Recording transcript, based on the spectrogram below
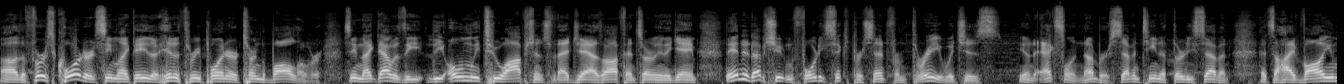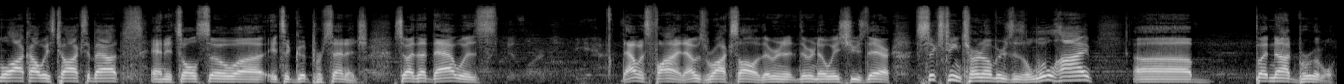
Uh, the first quarter, it seemed like they either hit a three pointer or turned the ball over. It seemed like that was the, the only two options for that Jazz offense early in the game. They ended up shooting 46% from three, which is you know, an excellent number, 17 to 37. It's a high volume Locke, always talks about, and it's also uh, it's a good percentage. So I thought that was that was fine. That was rock solid. There were there were no issues there. 16 turnovers is a little high. Uh, but not brutal.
